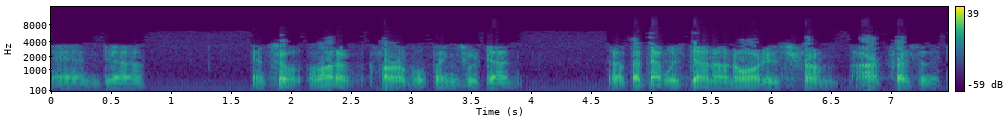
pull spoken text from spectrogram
and uh, and so a lot of horrible things were done. Uh, but that was done on orders from our president,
